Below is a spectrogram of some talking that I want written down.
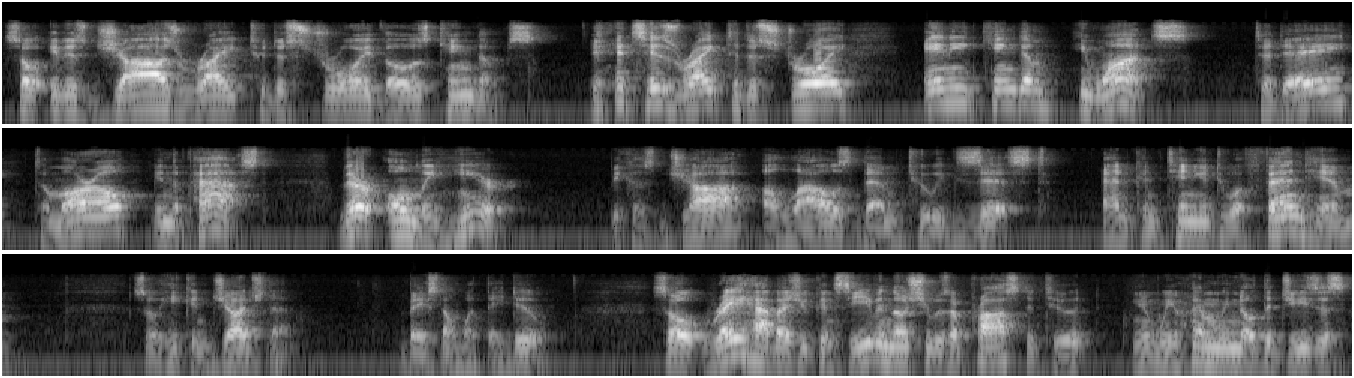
So it is Jah's right to destroy those kingdoms. It's his right to destroy any kingdom he wants today, tomorrow, in the past. They're only here because Jah allows them to exist and continue to offend him so he can judge them based on what they do. So Rahab, as you can see, even though she was a prostitute, you know, we, and we know that Jesus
